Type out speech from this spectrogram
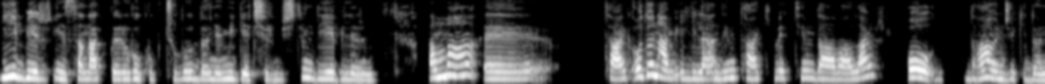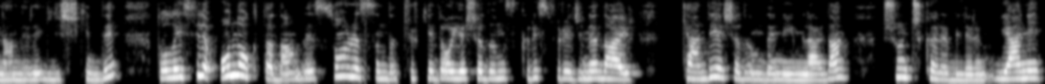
iyi bir insan hakları hukukçuluğu dönemi geçirmiştim diyebilirim. Ama e, o dönem ilgilendiğim, takip ettiğim davalar o daha önceki dönemlere ilişkindi. Dolayısıyla o noktadan ve sonrasında Türkiye'de o yaşadığımız kriz sürecine dair kendi yaşadığım deneyimlerden şunu çıkarabilirim. Yani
